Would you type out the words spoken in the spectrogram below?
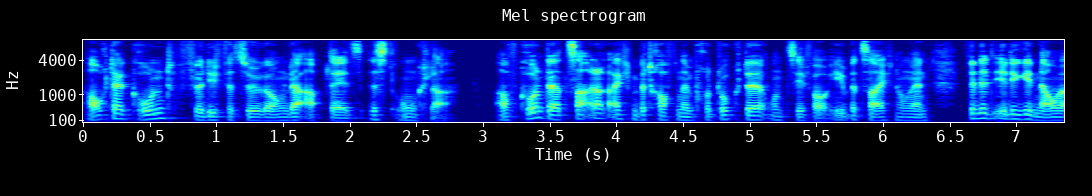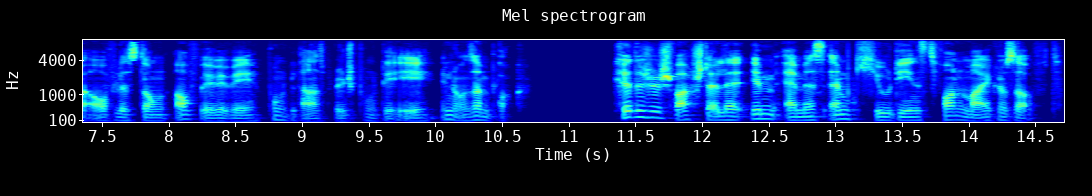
Auch der Grund für die Verzögerung der Updates ist unklar. Aufgrund der zahlreichen betroffenen Produkte und CVE-Bezeichnungen findet ihr die genaue Auflistung auf www.lastbridge.de in unserem Blog. Kritische Schwachstelle im MSMQ-Dienst von Microsoft.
